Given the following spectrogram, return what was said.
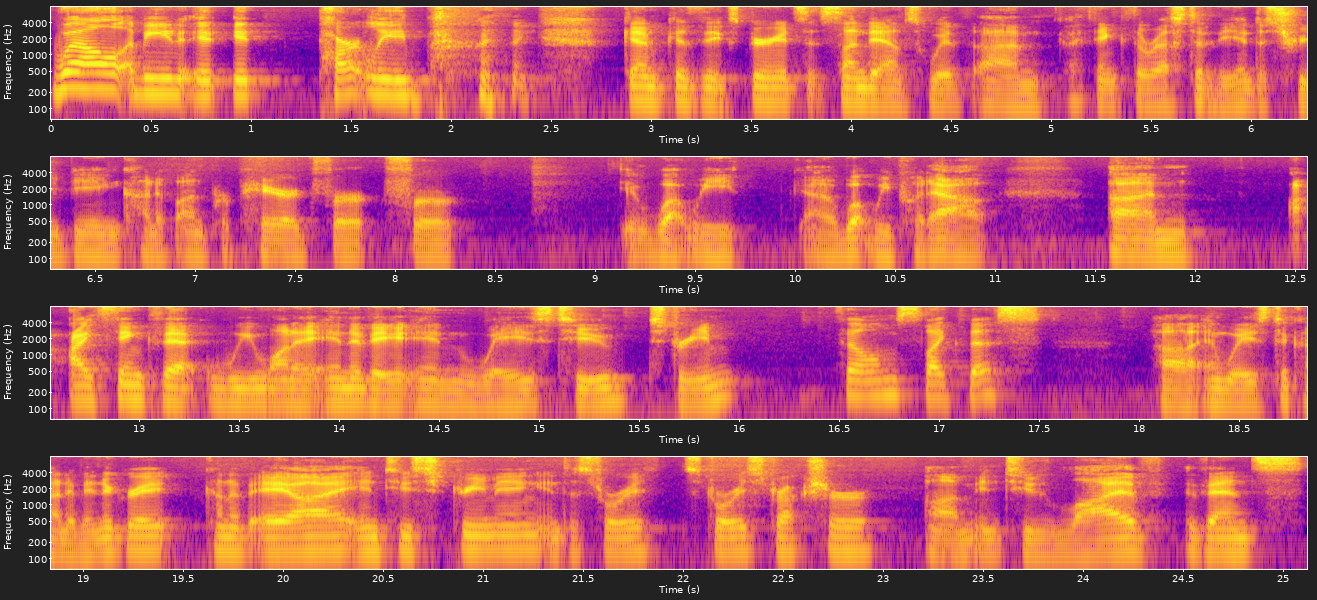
Well, I mean, it, it partly again because the experience at Sundance with um, I think the rest of the industry being kind of unprepared for for what we uh, what we put out. Um, I think that we want to innovate in ways to stream films like this, uh, and ways to kind of integrate kind of AI into streaming, into story story structure, um, into live events.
